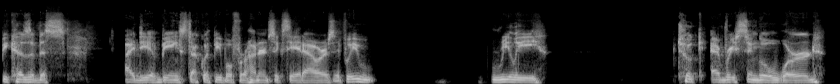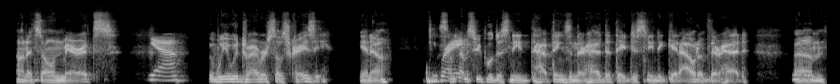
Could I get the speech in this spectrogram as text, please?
because of this idea of being stuck with people for 168 hours, if we really took every single word on its own merits, yeah, we would drive ourselves crazy, you know? Right. Sometimes people just need to have things in their head that they just need to get out of their head. Mm-hmm. Um,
